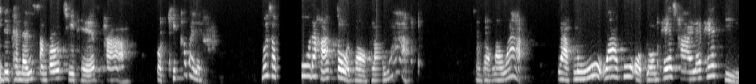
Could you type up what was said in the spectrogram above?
Independent Sample T-Test ค่ะ กดคลิกเข้าไปเลยค่ะ เมื่อสักครู่นะคะ โจทย์บอกเราว่าโจทย์บอกเราว่า อยากรู้ว่าผู้อบรมเพศชายและเพศหญิง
